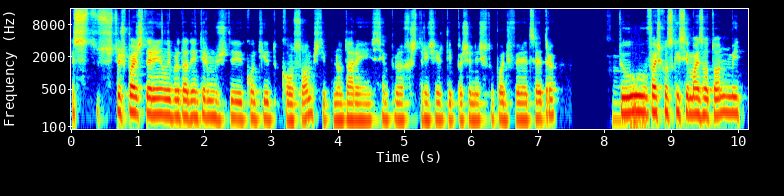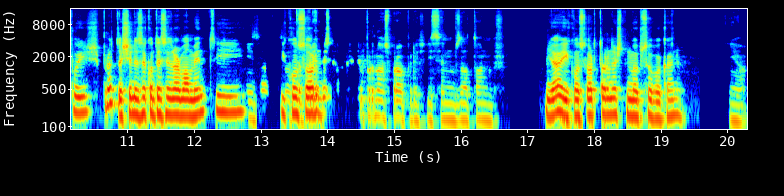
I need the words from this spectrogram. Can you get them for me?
Se, se os teus pais te derem liberdade em termos de conteúdo que consomes, tipo, não estarem sempre a restringir tipo, as cenas que tu podes ver, etc., Hum, tu vais conseguir ser mais autónomo e depois, pronto, as cenas acontecem normalmente e, Exato, e com sorte, por nós próprios e sermos autónomos. yeah, e com sorte tornas-te uma pessoa bacana. Yeah.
